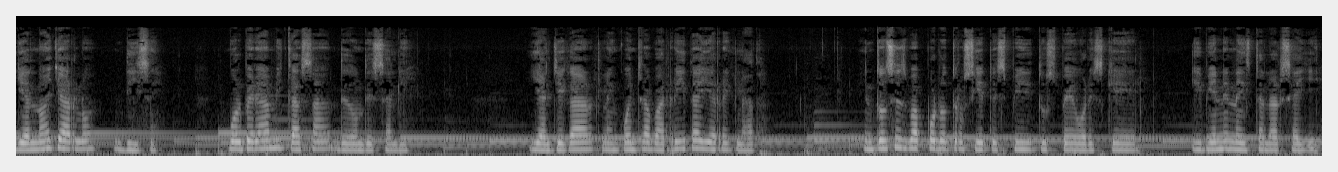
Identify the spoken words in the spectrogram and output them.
y al no hallarlo, dice, volveré a mi casa de donde salí. Y al llegar la encuentra barrida y arreglada. Entonces va por otros siete espíritus peores que él, y vienen a instalarse allí.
